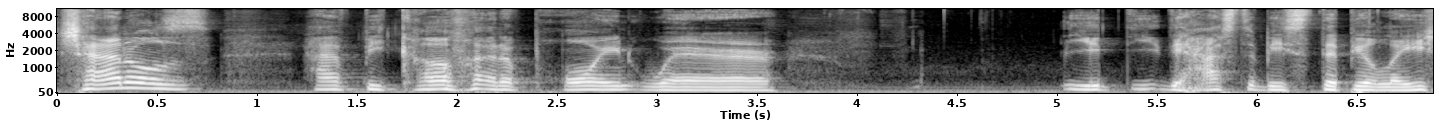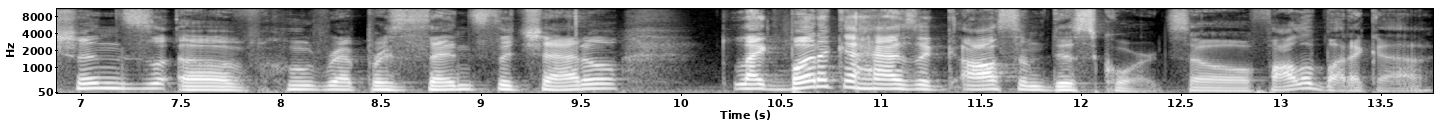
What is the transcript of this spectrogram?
channels have become at a point where you, you, there has to be stipulations of who represents the channel? Like BuhDihKuh has an awesome Discord, so follow BuhDihKuh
